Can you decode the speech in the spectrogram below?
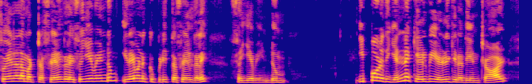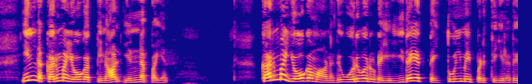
சுயநலமற்ற செயல்களை செய்ய வேண்டும் இறைவனுக்கு பிடித்த செயல்களை செய்ய வேண்டும். இப்பொழுது என்ன கேள்வி எழுகிறது என்றால் இந்த கர்ம யோகத்தினால் என்ன பயன்? கர்ம யோகமானது ஒருவருடைய இதயத்தை தூய்மைப்படுத்துகிறது.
